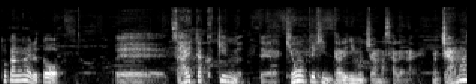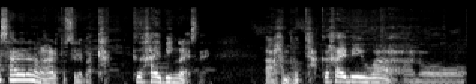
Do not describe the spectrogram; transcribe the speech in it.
と考えると、えー、在宅勤務って基本的に誰にも邪魔されない。まあ、邪魔されるのがあるとすれば、宅配便ぐらいですね。あの、宅配便は、あの、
